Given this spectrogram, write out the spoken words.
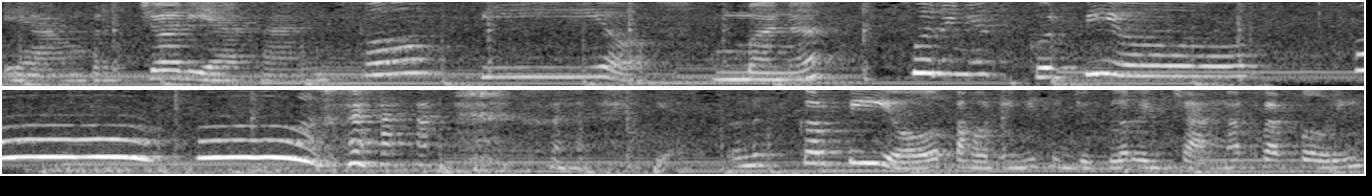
yang berjodiakan Scorpio. Mana suaranya Scorpio? Uh, uh. untuk Scorpio tahun ini sejumlah rencana traveling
